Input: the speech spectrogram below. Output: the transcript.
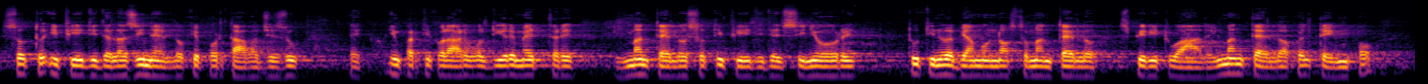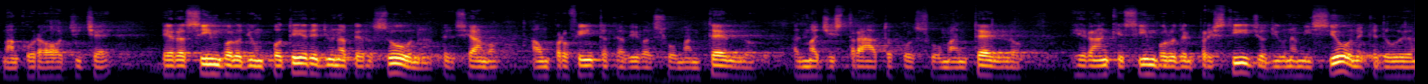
sotto i piedi dell'asinello che portava Gesù. Ecco, in particolare vuol dire mettere il mantello sotto i piedi del Signore. Tutti noi abbiamo un nostro mantello spirituale. Il mantello a quel tempo, ma ancora oggi c'è, era simbolo di un potere di una persona. Pensiamo a un profeta che aveva il suo mantello, al magistrato col suo mantello, era anche simbolo del prestigio di una missione che doveva,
